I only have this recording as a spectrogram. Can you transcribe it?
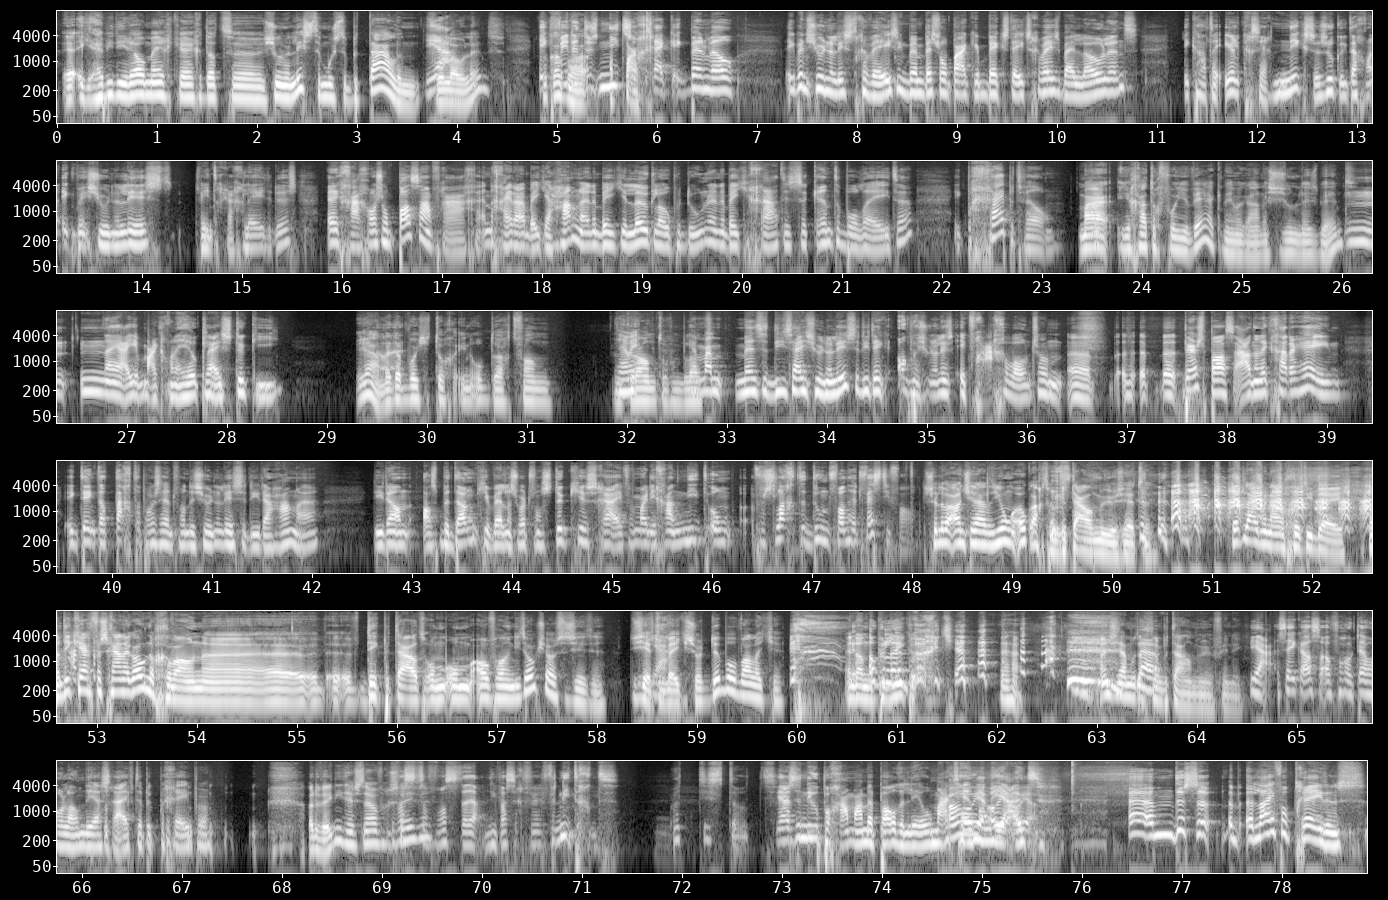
Ja, ik, heb je die rel meegekregen dat eh, journalisten moesten betalen Ja. voor Lowlands? Ik vind het dus niet apart. zo gek. Ik ben wel... Ik ben journalist geweest. Ik ben best wel een paar keer backstage geweest bij Lowlands. Ik had er eerlijk gezegd niks te zoeken. Ik dacht gewoon, ik ben journalist. 20 jaar geleden dus. En ik ga gewoon zo'n pas aanvragen. En dan ga je daar een beetje hangen en een beetje leuk lopen doen. En een beetje gratis eh, krentenbollen eten. Ik begrijp het wel. Maar je gaat toch voor je werk, neem ik aan, als je journalist bent? Mm, nou ja, je maakt gewoon een heel klein stukje. Ja, maar dan word je toch in opdracht van een Ja, krant of een blad. Ja, maar mensen die zijn journalisten, die denken, oh, ik ben journalist. Ik vraag gewoon zo'n eh, eh, eh, perspas aan en ik ga erheen. Ik denk dat 80% van de journalisten die daar hangen, die dan als bedankje wel een soort van stukje schrijven, maar die gaan niet om verslag te doen van het festival. Zullen we Angela de Jong ook achter een betaalmuur zetten? Dat lijkt me nou een goed idee. Want die krijgt waarschijnlijk ook nog gewoon eh, eh, eh, dik betaald om, om overal in die talkshows te zitten. Dus die heeft Ja. een beetje een soort dubbelwalletje. En dan de Ook een leuk bruggetje. Ja. Angela moet Nou. achter een betaalmuur, vind ik. Ja, zeker als ze over Hotel Hollandia schrijft, heb ik begrepen. Oh, dat weet ik niet. Heeft ze daarover was, geschreven? was, ja, die was echt ver- vernietigend. Wat is dat? Ja, het is een nieuw programma met Paul de Leeuw. Maakt Oh, helemaal ja, oh, niet ja, oh, uit. Ehm, dus eh, eh, live optredens.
